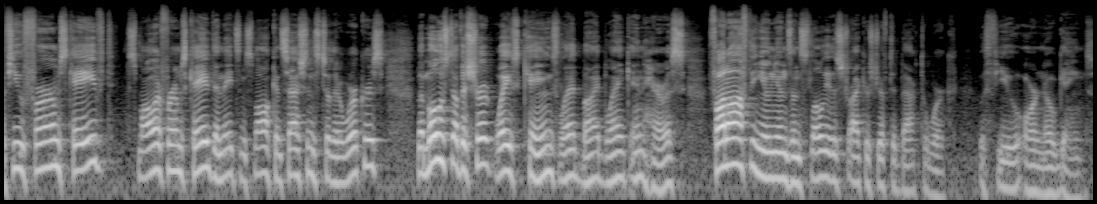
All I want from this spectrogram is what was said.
A few firms caved, smaller firms caved and made some small concessions to their workers, but most of the shirtwaist kings, led by Blanck and Harris, fought off the unions, and slowly the strikers drifted back to work with few or no gains.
